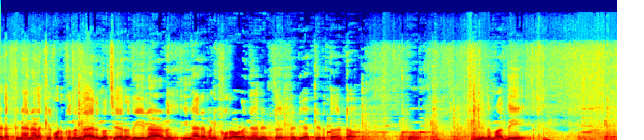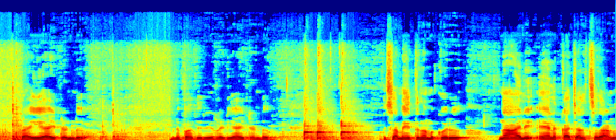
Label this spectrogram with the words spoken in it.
ഇടയ്ക്ക് ഞാൻ ഇളക്കി കൊടുക്കുന്നുണ്ടായിരുന്നു. ചെറുതീയിലാണ് ഈ അരമണിക്കൂറോളം ഞാനിട്ട് റെഡിയാക്കി എടുത്തത് കേട്ടോ അപ്പോൾ ഇത് മതി. ഫ്രൈ ആയിട്ടുണ്ട്. ഇപ്പോൾ അതിൽ റെഡി ആയിട്ടുണ്ട്. ഈ സമയത്ത് നമുക്കൊരു നാല് ഏലക്ക ചതച്ചതാണ്.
